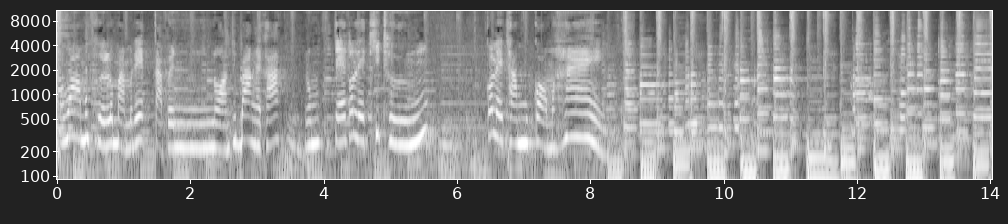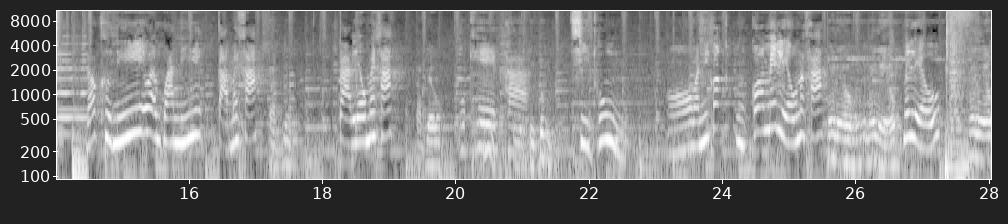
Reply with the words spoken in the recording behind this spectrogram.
เพราะว่าเมื่อคืนเรามาไม่ได้กลับไปนอนที่บ้านไงคะแล้วเจ๊ก็เลยคิดถึง ก็เลยทำหมูกรอบมาให้แล้วคืนนี้วันวันนี้กลับไหมคะ กลับเร็วกลับเร็วไหมคะ กลับเร็วโอเคค่ะสี่ทุ่มสี่ทุ่ม อ๋อวันนี้ก็ก็ไม่เหลวนะคะ ไม่เร็วไม่เหลวไม่เหลวไม่เร็ว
